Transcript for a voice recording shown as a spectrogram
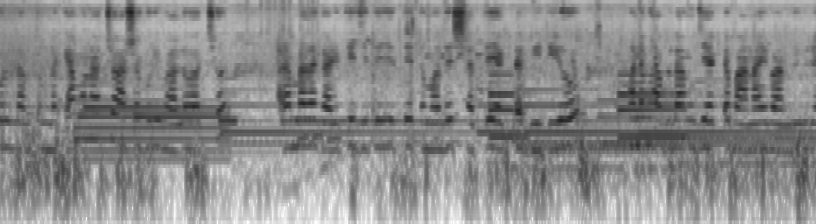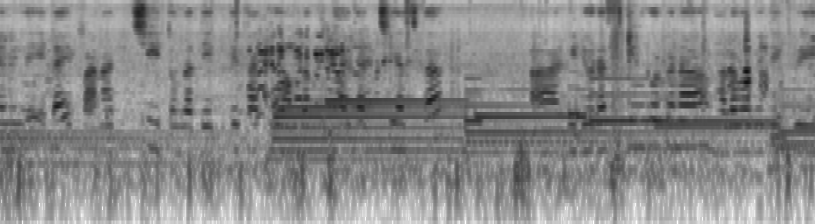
বললাম, তোমরা কেমন আছো? আশা করি ভালো আছো। আর আমরা গাড়িতে যেতে যেতে তোমাদের সাথে একটা ভিডিও মানে ভাবলাম যে একটা বানাই বান্ধবীরা মিলে। এটাই বানাচ্ছি। তোমরা দেখতে থাকো, আমরা কোথায় যাচ্ছি আজকে। আর ভিডিওটা স্কিন করবে না, ভালোভাবে দেখবে।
